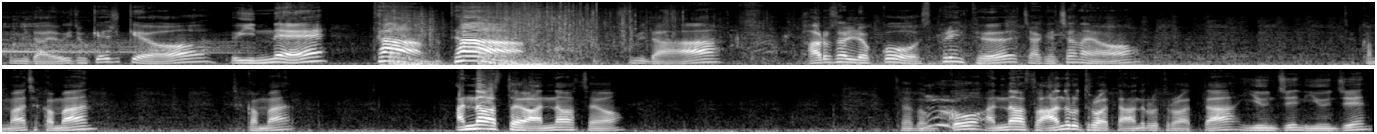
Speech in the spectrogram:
좋습니다. 여기 좀 깨줄게요. 여기 있네. 탕 탕. 좋습니다. 바로 살렸고 스프린트. 자 괜찮아요. 잠깐만 잠깐만 잠깐만 안 나왔어요 안 나왔어요. 자 넘고 안 나왔어 안으로 들어왔다 안으로 들어왔다 이윤진 이윤진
